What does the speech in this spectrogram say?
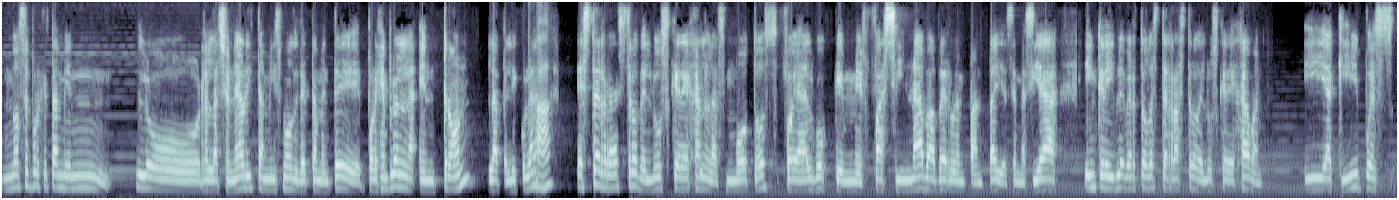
no sé por qué también lo relacioné ahorita mismo directamente. Por ejemplo, en, la, en Tron, la película, ah este rastro de luz que dejan las motos fue algo que me fascinaba verlo en pantalla. Se me hacía increíble ver todo este rastro de luz que dejaban. Y aquí, pues,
